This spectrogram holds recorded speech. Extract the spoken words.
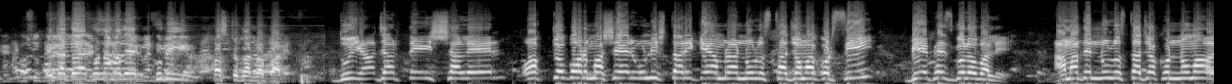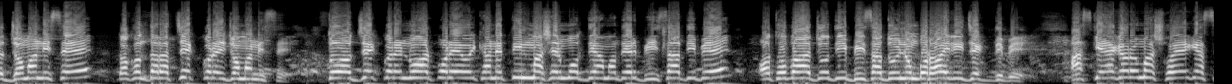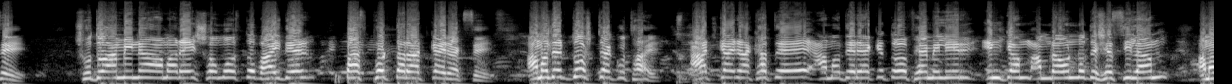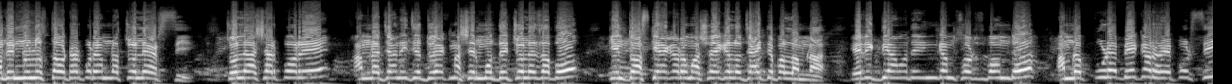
এটা তো এখন আমাদের খুবই কষ্টকর ব্যাপার। দুই হাজার তেইশ সালের অক্টোবর মাসের উনিশ তারিখে আমরা নুলস্থা জমা করছি বিএফএস গ্লোবালে আমাদের নুলস্থা যখন জমা নিছে তখন তারা চেক করেই জমা নিছে। তো চেক করে নেওয়ার পরে ওইখানে তিন মাসের মধ্যে আমাদের ভিসা দিবে, অথবা যদি ভিসা দুই নম্বর হয় রিজেক্ট দিবে। আজকে এগারো মাস হয়ে গেছে। শুধু আমি না, আমার এই সমস্ত ভাইদের পাসপোর্ট আটকায় রাখছে। আমাদের দোষটা কোথায়? আটকায় রাখাতে আমাদের একে তো ফ্যামিলির ইনকাম আমরা অন্য দেশে ছিলাম, আমাদের নুলস্তা ওঠার পরে আমরা চলে আসছি। চলে আসার পরে আমরা জানি যে দু এক মাসের মধ্যে চলে যাব, কিন্তু আজকে এগারো মাস হয়ে গেল, যাইতে পারলাম না। এদিক দিয়ে আমাদের ইনকাম সোর্স বন্ধ, আমরা পুরো বেকার হয়ে পড়ছি।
